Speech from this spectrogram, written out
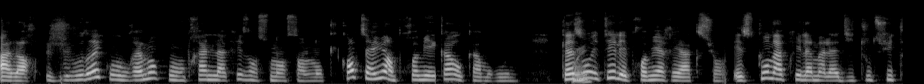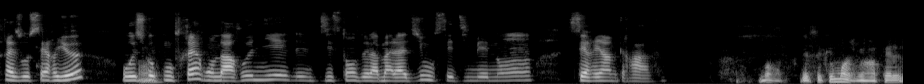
Alors, je voudrais qu'on vraiment qu'on prenne la crise dans son ensemble. Donc, quand il y a eu un premier cas au Cameroun, quelles Oui. ont été les premières réactions? Est-ce qu'on a pris la maladie tout de suite très au sérieux? Ou est-ce Oui. qu'au contraire, on a renié l'existence de la maladie On s'est dit, mais non, c'est rien de grave? Bon, de ce que moi je me rappelle,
